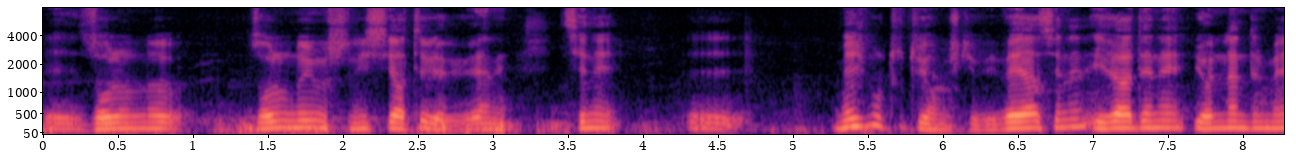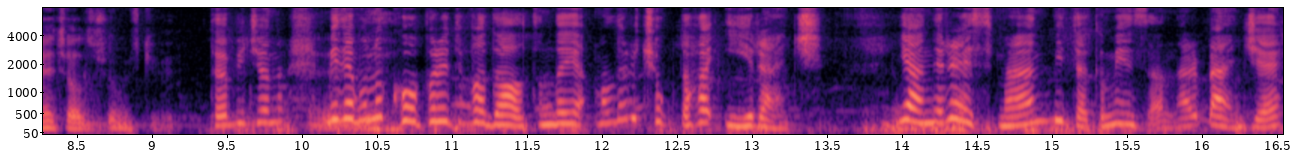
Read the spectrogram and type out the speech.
e, zorunlu zorunluymuşsun hissiyatı veriyor. Yani seni e, mecbur tutuyormuş gibi veya senin iradeni yönlendirmeye çalışıyormuş gibi. Tabii canım. Bir de bunu kooperatif adı altında yapmaları çok daha iğrenç. Yani resmen bir takım insanlar bence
